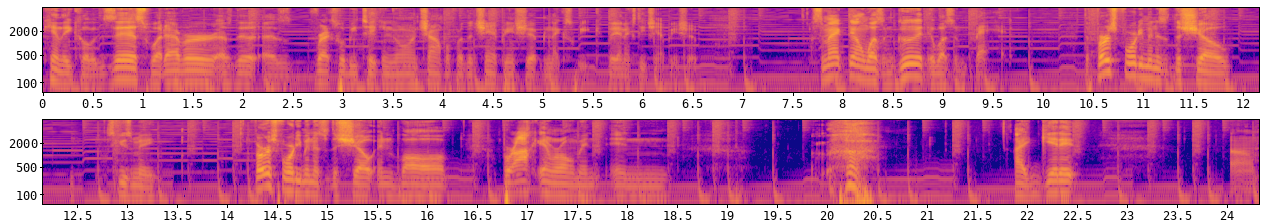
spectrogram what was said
Can they coexist? Whatever. As the as Rex will be taking on Ciampa for the championship next week, the NXT championship. SmackDown wasn't good. It wasn't bad. The first 40 minutes of the show, excuse me, First 40 minutes of the show involved Brock and Roman in. I get it. Um,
